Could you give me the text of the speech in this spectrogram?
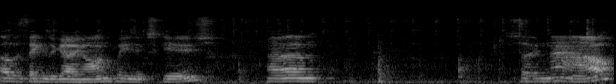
Other things are going on, please excuse. Um, so now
